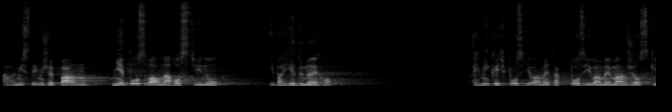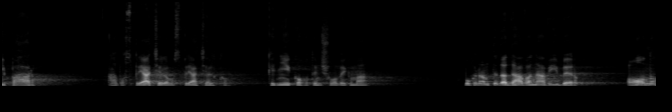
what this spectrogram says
Ale myslím, že pán nepozval na hostinu iba jedného. Aj my, keď pozývame, tak pozývame manželský pár. Alebo s priateľom, s priateľkou, keď niekoho ten človek má. Boh nám teda dáva na výber on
